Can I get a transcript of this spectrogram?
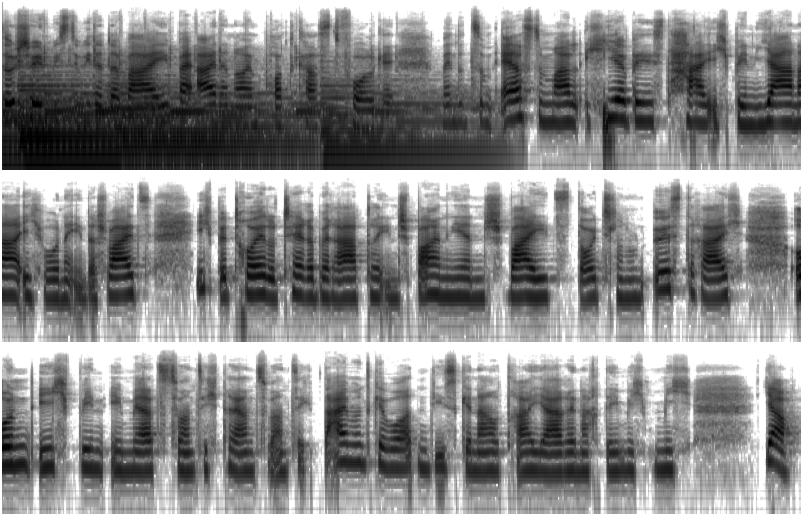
so schön bist du wieder dabei bei einer neuen Podcast-Folge. Wenn du zum ersten Mal hier bist, hi, ich bin Jana, ich wohne in der Schweiz. Ich betreue doTERRA Berater in Spanien, Schweiz, Deutschland und Österreich und ich bin im März 2023 Diamond geworden, dies genau drei Jahre nachdem ich mich ja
